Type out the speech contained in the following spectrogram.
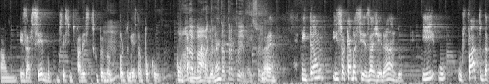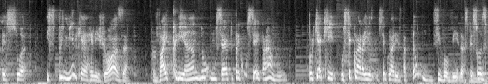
a um exacerbo, não sei se te fala isso, desculpa, o meu português está um pouco Manda bala, contaminado, cara, né? fica tranquilo. É isso aí. É. Então, isso acaba se exagerando e o, o fato da pessoa exprimir que é religiosa vai criando um certo preconceito. Ah, porque aqui o secularismo, o secularismo está tão desenvolvido, as pessoas,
